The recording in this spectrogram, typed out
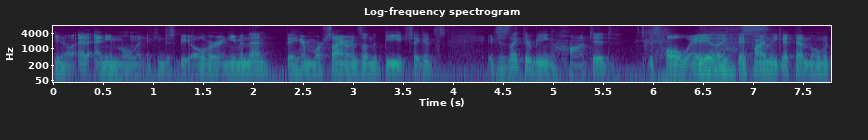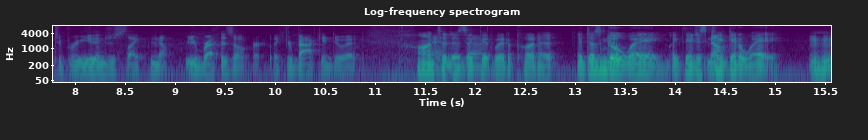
you know, at any moment it can just be over, and even then they hear more sirens on the beach. Like it's, it's just like they're being haunted this whole way. Like they finally get that moment to breathe, and just like no, your breath is over. Like you're back into it. Haunted And, is a uh, good way to put it. It doesn't go away. Like they just No. can't get away. Mm-hmm.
